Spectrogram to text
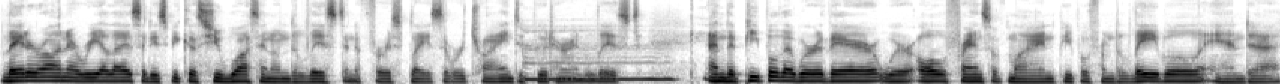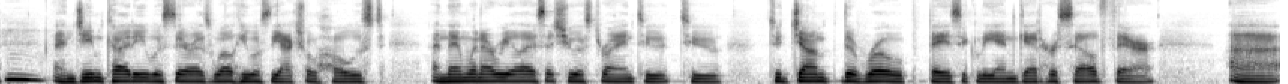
Later on, I realized that it's because she wasn't on the list in the first place. So we're trying to put her in the list. Ah, okay. And the people that were there were all friends of mine, people from the label, and uh, mm. and Jim Cuddy was there as well. He was the actual host. And then when I realized that she was trying to to to jump the rope basically and get herself there, uh,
